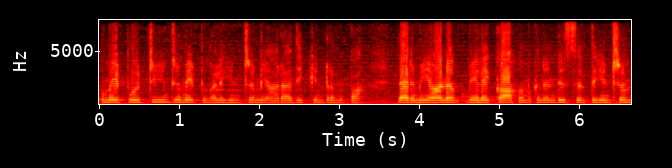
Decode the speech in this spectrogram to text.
உம்மை போற்றுகின்றமை புகழுகின்றம் புகழுகின்றோம் அப்பா. தருமையான அருமையான வேலைக்காக உமக்கு நன்றி செலுத்துகின்றோம்.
